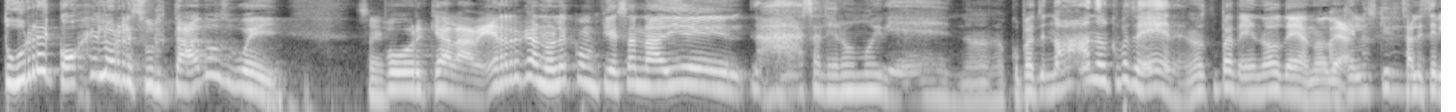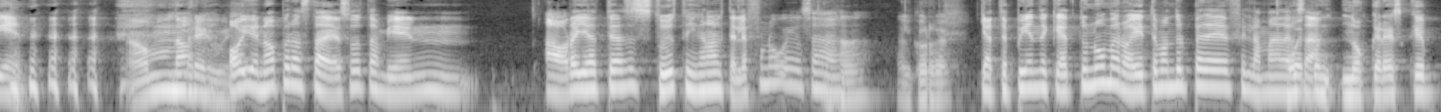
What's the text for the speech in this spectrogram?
tú recoge los resultados, güey. Sí. Porque a la verga no le confiesa a nadie el, ah, salieron muy bien. No, no ocupas de, no, no ocupas de ver, no ocupas de, no vea, no ¿Para vea. qué los quieres? Saliste bien. No, Hombre, güey. oye, no, pero hasta eso también... Ahora ya te haces estudios, te llegan al teléfono, güey. O sea, Ajá, al correo. ya te piden de que tu número, ahí te mando el PDF y la madre. Güey, o sea, pues, ¿No crees que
